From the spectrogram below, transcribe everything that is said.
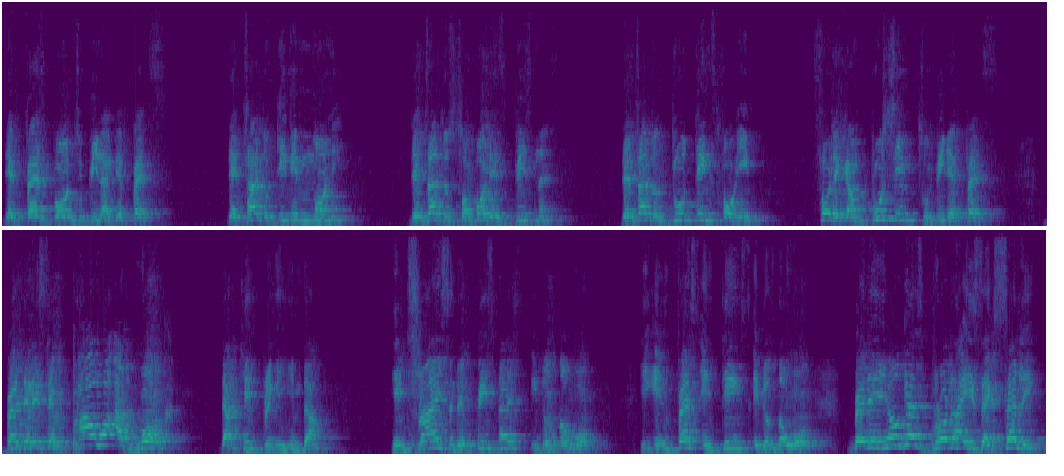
the firstborn to be like the first? They try to give him money, they try to support his business, they try to do things for him so they can push him to be the first. But there is a power at work that keeps bringing him down. He tries in the business, it does not work. He invests in things, it does not work. But the youngest brother is excelling.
